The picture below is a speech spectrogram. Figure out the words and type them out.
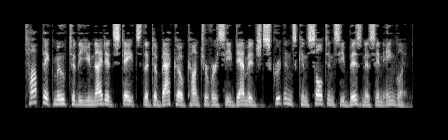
Topic move to the United States The tobacco controversy damaged Scruton's consultancy business in England.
